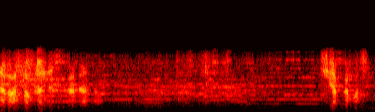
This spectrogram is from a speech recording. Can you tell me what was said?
tanda rasa Belanda sudah datang. Siapkan masuk.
